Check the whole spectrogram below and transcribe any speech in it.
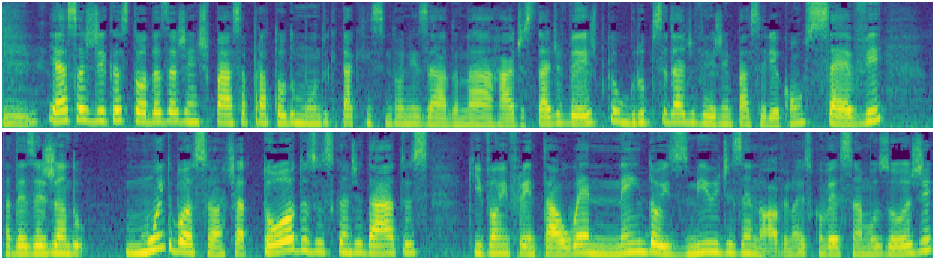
Isso. E essas dicas todas a gente passa para todo mundo que está aqui sintonizado na Rádio Cidade Verde, porque o Grupo Cidade Verde, em parceria com o SEV, está desejando muito boa sorte a todos os candidatos que vão enfrentar o Enem 2019. Nós conversamos hoje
